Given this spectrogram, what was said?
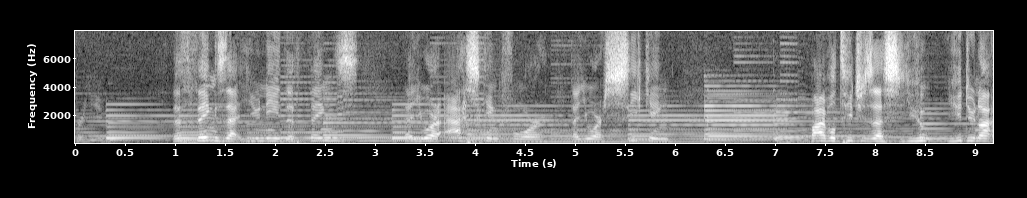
for you. The things that you need, the things that you are asking for, that you are seeking. Bible teaches us you, you do not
